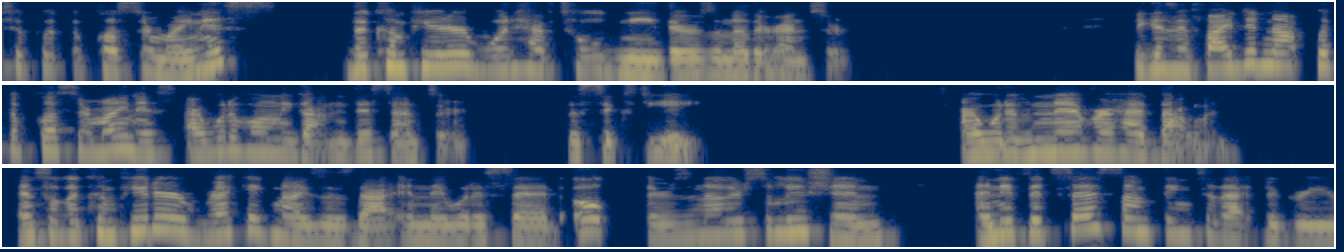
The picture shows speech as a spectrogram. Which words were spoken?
to put the plus or minus, the computer would have told me there's another answer. Because if I did not put the plus or minus, I would have only gotten this answer, the 68. I would have never had that one. And so the computer recognizes that and they would have said, oh, there's another solution. And if it says something to that degree,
